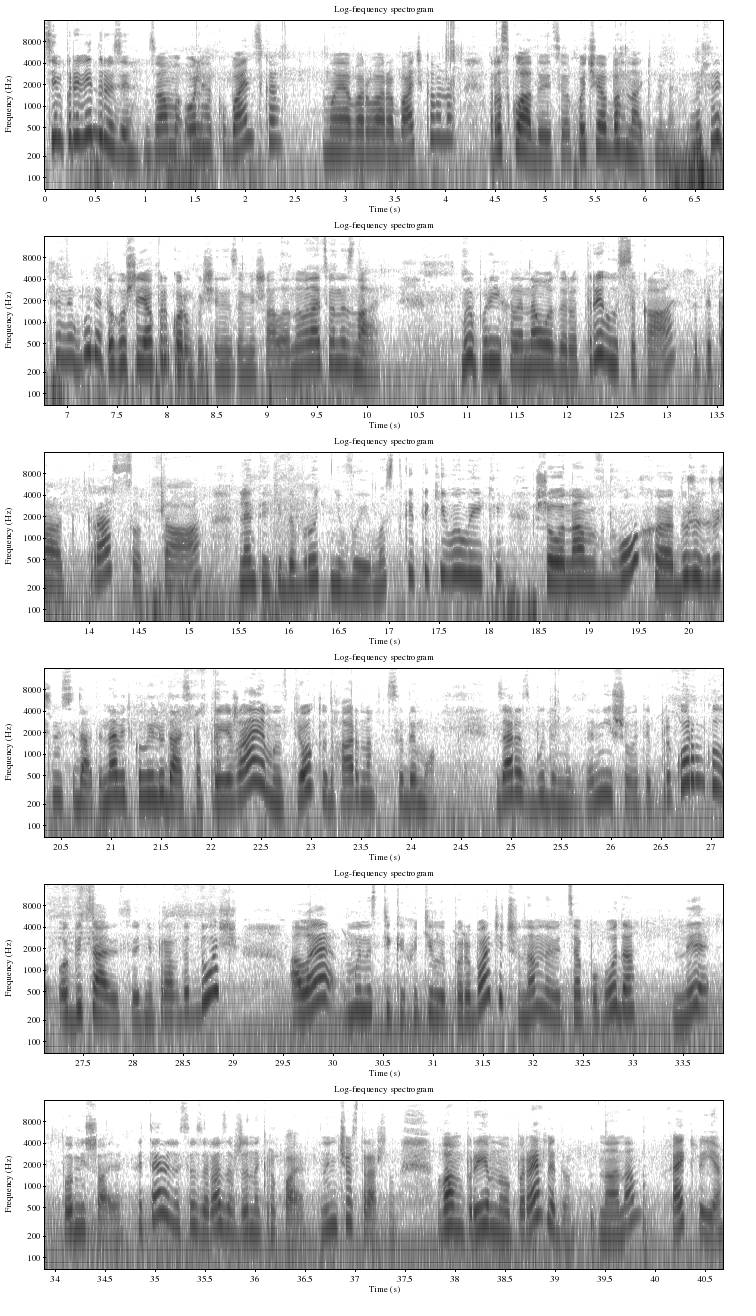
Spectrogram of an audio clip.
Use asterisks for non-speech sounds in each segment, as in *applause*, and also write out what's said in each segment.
Всім привіт, друзі! З вами Ольга Кубанська, моя Варвара Батьковна. Розкладується, хоче обогнати мене. Ну швидше не буде, тому що я прикормку ще не замішала, але вона цього не знає. Ми приїхали на озеро Три Гусака. Це така от красота. Гляньте, які добротні вимостки такі великі, що нам вдвох е, дуже зручно сідати. Навіть коли Людаська приїжджає, ми втрьох тут гарно сидимо. Зараз будемо замішувати прикормку. Обіцяю сьогодні, правда, дощ. Але ми настільки хотіли перебачити, що нам навіть ця погода не помішає. Хоча він усе зараза вже накрапає. Ну нічого страшного. Вам приємного перегляду, ну а нам хай клює.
